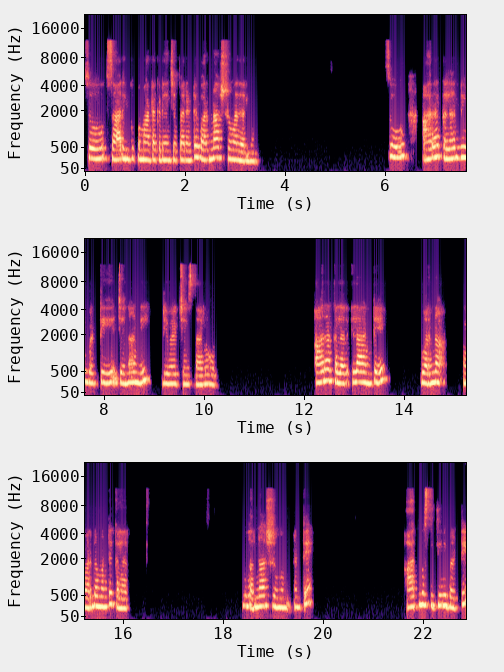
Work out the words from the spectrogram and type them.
సో సార్ ఇంకొక మాట అక్కడ ఏం చెప్పారంటే వర్ణాశ్రమ ధర్మం. సో ఆరా కలర్ని బట్టి జనాన్ని డివైడ్ చేస్తారు. ఆరా కలర్ ఎలా అంటే వర్ణ వర్ణం అంటే కలర్. వర్ణాశ్రమం అంటే ఆత్మస్థితిని బట్టి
